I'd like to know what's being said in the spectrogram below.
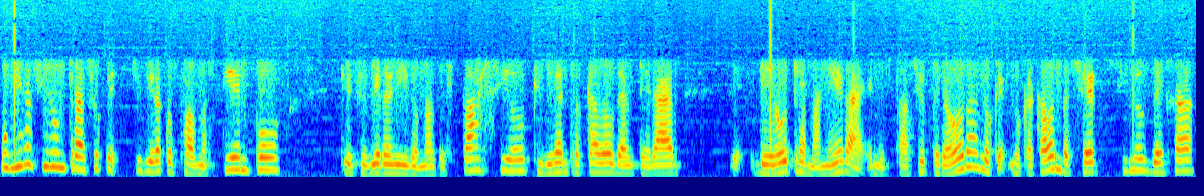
hubiera sido un trazo que, hubiera costado más tiempo, que se hubieran ido más despacio, que hubieran tratado de alterar de, de, otra manera el espacio, pero ahora lo que lo que acaban de hacer sí nos deja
